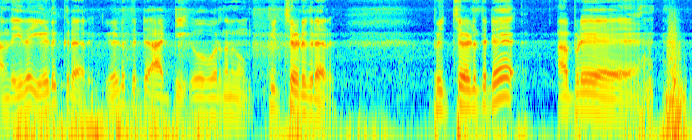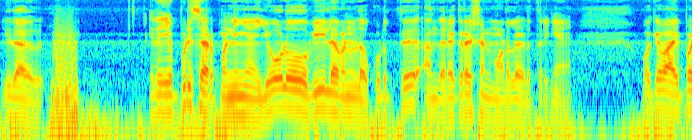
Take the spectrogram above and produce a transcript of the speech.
அந்த இதை எடுக்கிறாரு. எடுத்துட்டு ஆட்டி ஒவ்வொருத்தனுக்கும் பிச்சை எடுக்கிறாரு. பிச்சை எடுத்துட்டு அப்படியே இதாகுது. இதை எப்படி சார் பண்ணீங்க? எவ்வளோ வி லெவனில் கொடுத்து அந்த ரெக்ரேஷன் மாடலை எடுத்துருக்கீங்க? ஓகேவா இப்போ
